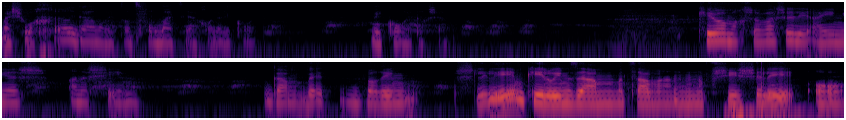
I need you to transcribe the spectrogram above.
שמשהו אחר לגמרי, טרנספורמציה יכולה לקרות. והיא קורית עכשיו. כאילו המחשבה שלי, האם יש אנשים, גם בדברים שליליים, כאילו אם זה המצב הנפשי שלי, או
